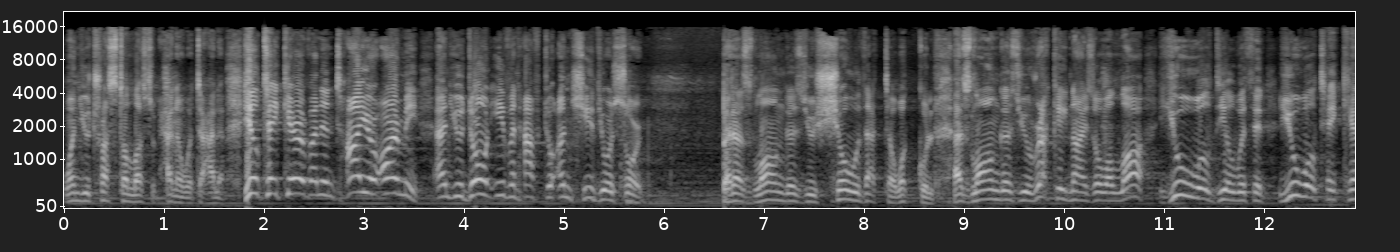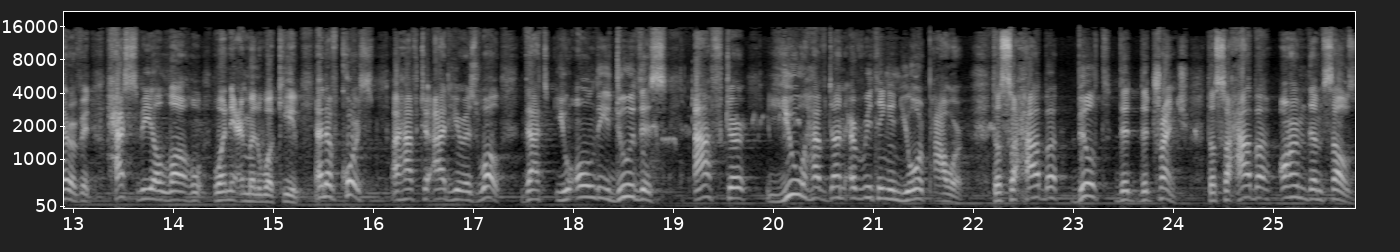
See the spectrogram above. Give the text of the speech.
when you trust Allah subhanahu wa ta'ala. He'll take care of an entire army and you don't even have to unsheath your sword. But as long as you show that tawakkul, as long as you recognize, oh Allah, you will deal with it, you will take care of it. Hasbi Allahu wa ni'mal wakil. And of course, I have to add here as well that you only do this after you have done everything in your power. The Sahaba built the, the trench. The Sahaba armed themselves.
